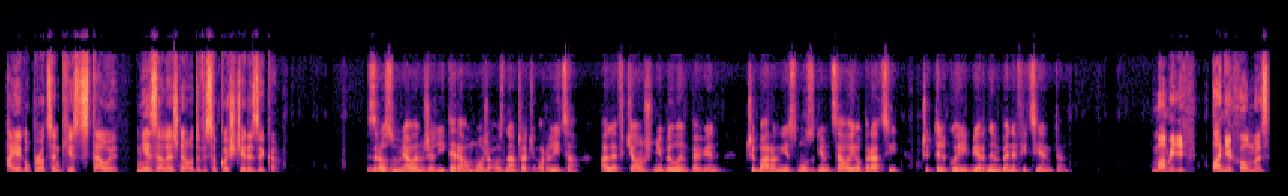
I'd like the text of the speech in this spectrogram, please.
a jego procent jest stały, niezależny od wysokości ryzyka. Zrozumiałem, że litera O może oznaczać orlica, ale wciąż nie byłem pewien, czy baron jest mózgiem całej operacji, czy tylko jej biernym beneficjentem. Mamy ich, panie Holmes.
